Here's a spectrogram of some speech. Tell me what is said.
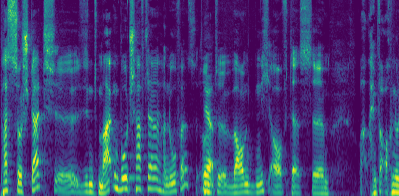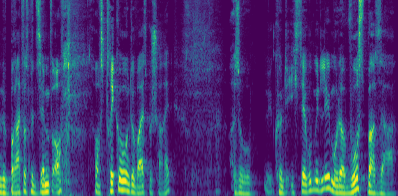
Passt zur Stadt, äh, sind Markenbotschafter Hannovers. Und ja. äh, warum nicht auf das, äh, einfach auch nur eine Bratwurst mit Senf auf, aufs Trikot und du weißt Bescheid. Also könnte ich sehr gut mit leben. Oder Wurstbazar.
